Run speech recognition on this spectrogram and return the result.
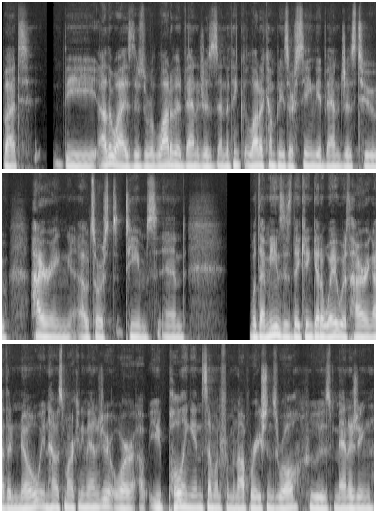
But the otherwise there's a lot of advantages and i think a lot of companies are seeing the advantages to hiring outsourced teams and what that means is they can get away with hiring either no in-house marketing manager or uh, you pulling in someone from an operations role who is managing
